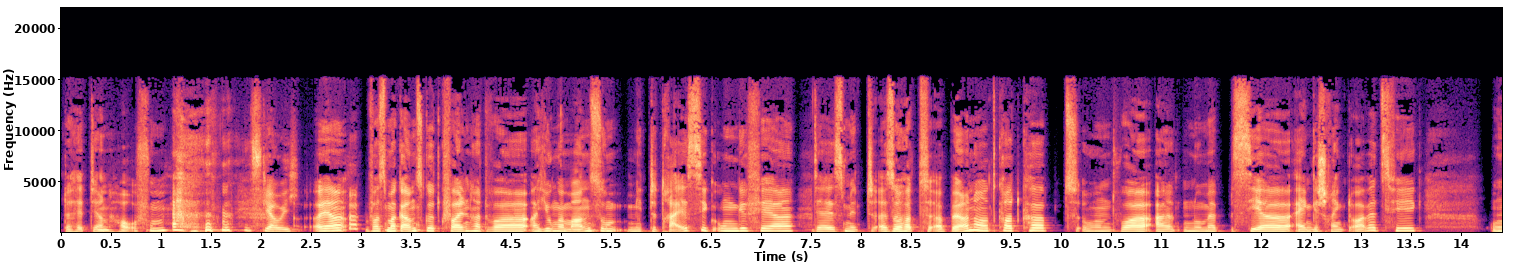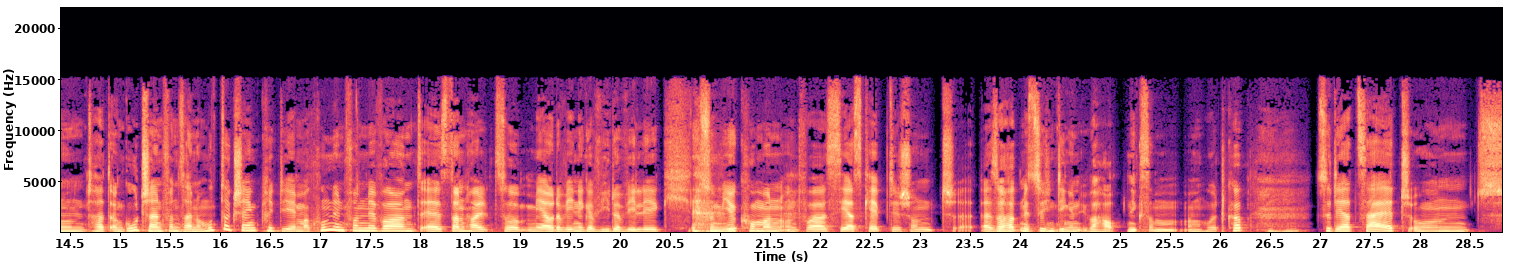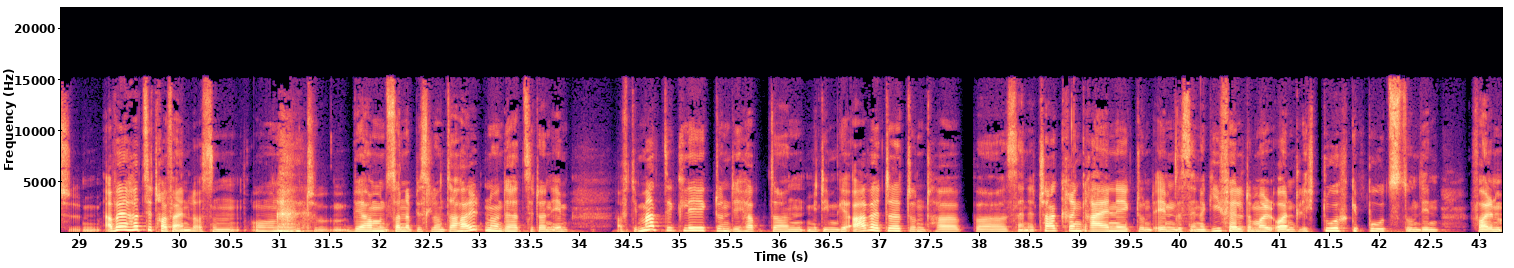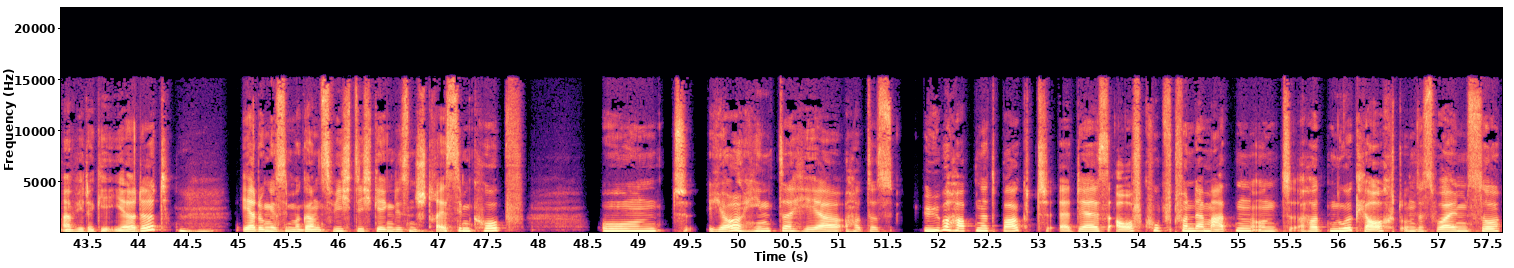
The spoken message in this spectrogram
da hätte ich einen Haufen. das glaube ich. Ah ja, was mir ganz gut gefallen hat, war ein junger Mann, so Mitte 30 ungefähr. Der ist mit, also hat ein Burnout gerade gehabt und war auch nur mehr sehr eingeschränkt arbeitsfähig und hat einen Gutschein von seiner Mutter geschenkt gekriegt, die eben eine Kundin von mir war. Und er ist dann halt so mehr oder weniger widerwillig zu mir gekommen und war sehr skeptisch und also hat mit solchen Dingen überhaupt nichts am, am Hut gehabt mhm. zu der Zeit. Und aber er hat sich drauf einlassen. Und wir haben uns dann ein bisschen unterhalten und er hat sich dann eben auf die Matte gelegt und ich habe dann mit ihm gearbeitet und habe äh, seine Chakren gereinigt und eben das Energiefeld einmal ordentlich durchgeputzt und ihn vor allem auch wieder geerdet. Mhm. Erdung ist immer ganz wichtig gegen diesen Stress im Kopf. Und ja, hinterher hat das überhaupt nicht packt. Äh, der ist aufkupft von der Matten und hat nur gelacht und es war ihm so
